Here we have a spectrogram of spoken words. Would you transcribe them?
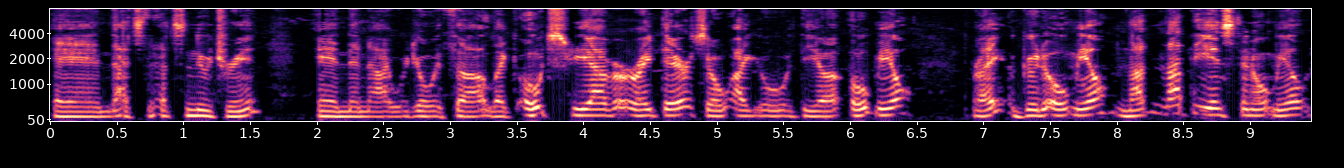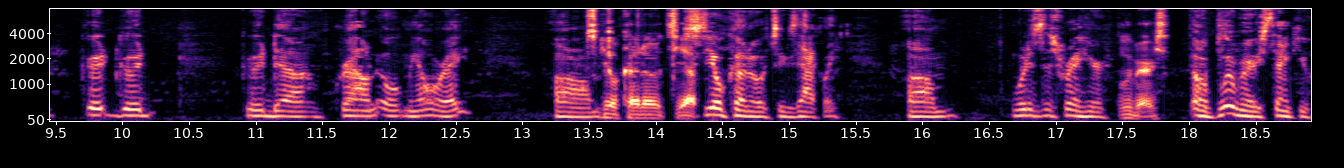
and that's that's nutrient. And then I would go with uh, like oats. You have it right there. So I go with the uh, oatmeal, right? A good oatmeal, not not the instant oatmeal good, good, good uh, ground oatmeal, right? Um, steel cut oats, yeah. Steel cut oats, exactly. Um, what is this right here? Blueberries. Oh, blueberries. Thank you.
